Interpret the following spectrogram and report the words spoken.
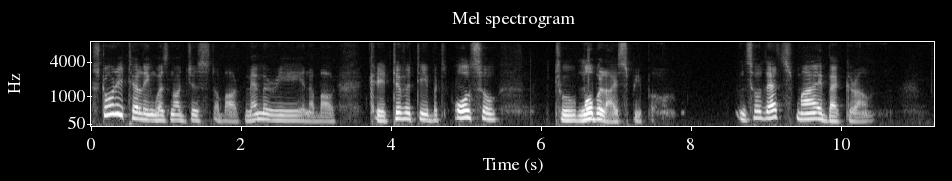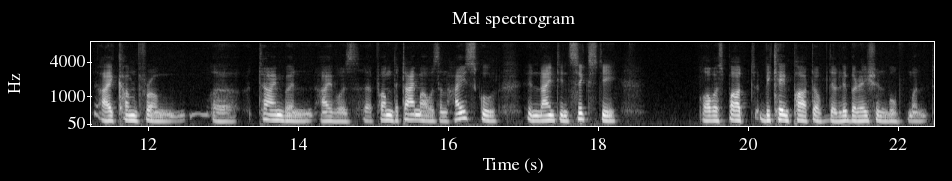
storytelling was not just about memory and about creativity, but also to mobilize people. And so that's my background. I come from a time when I was, uh, from the time I was in high school in 1960, I was part, became part of the liberation movement.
